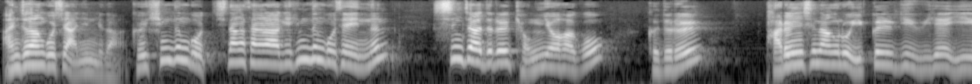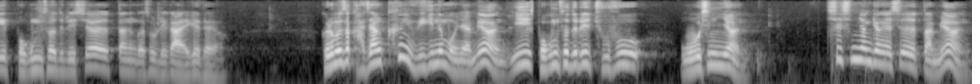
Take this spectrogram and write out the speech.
안전한 곳이 아닙니다. 그 힘든 곳, 신앙생활하기 힘든 곳에 있는 신자들을 격려하고 그들을 바른 신앙으로 이끌기 위해 이 복음서들이 쓰여졌다는 것을 우리가 알게 돼요. 그러면서 가장 큰 위기는 뭐냐면 이 복음서들이 주후 50년, 70년경에 쓰여졌다면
